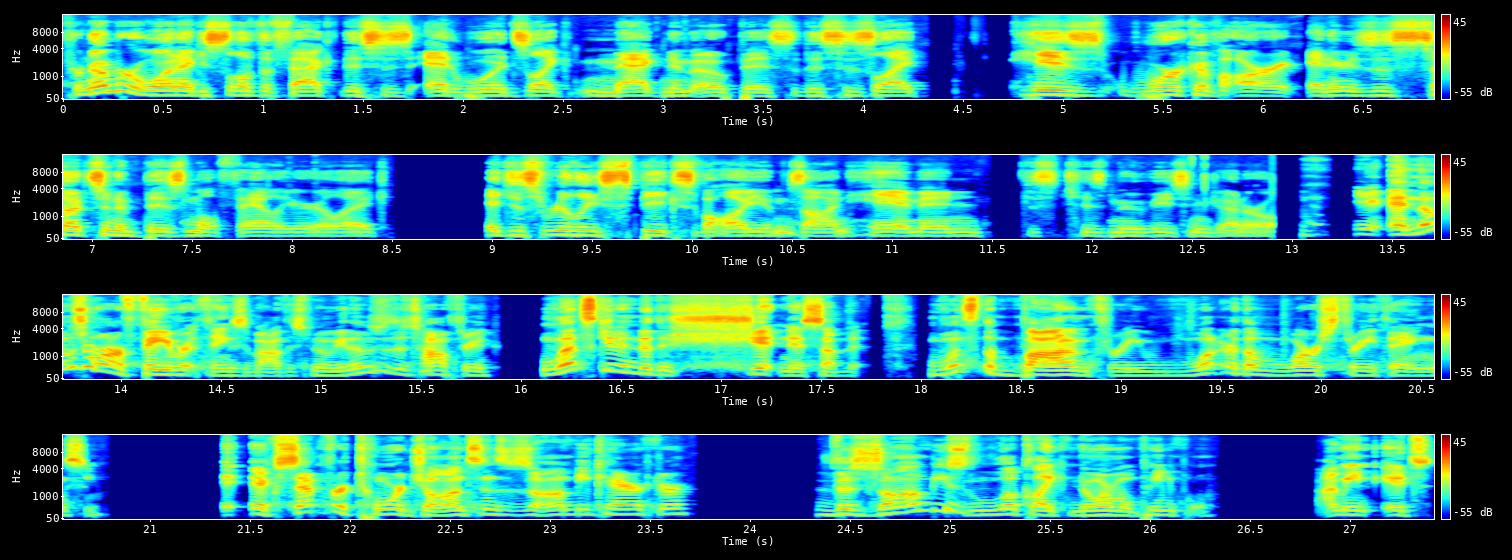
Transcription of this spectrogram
For number one, I just love the fact this is Ed Wood's like magnum opus. This is like his work of art, and it was just such an abysmal failure. Like it just really speaks volumes on him and just his movies in general. Yeah, and those are our favorite things about this movie. Those are the top three. Let's get into the shitness of it. What's the bottom three? What are the worst three things? except for Tor Johnson's zombie character, the zombies look like normal people. I mean, it's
